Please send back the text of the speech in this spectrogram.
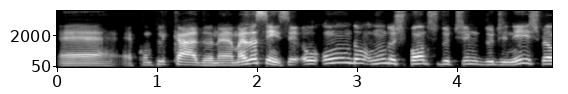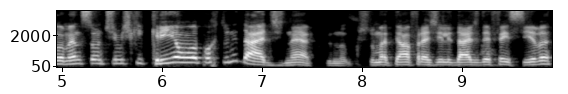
É, é complicado, né? Mas assim, um, do, um dos pontos do time do Diniz, pelo menos, são times que criam oportunidades, né? Costuma ter uma fragilidade defensiva,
